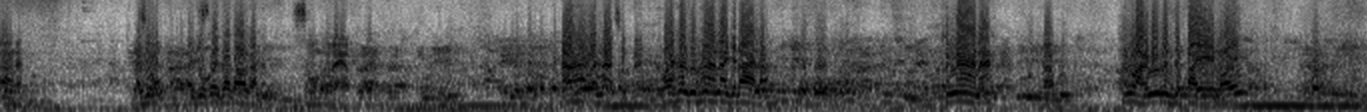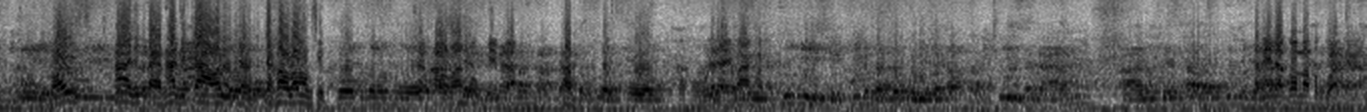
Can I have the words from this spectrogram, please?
มากนะ อายุอายุก็เท่าๆกันสูงเท่าไหร่ครับไร่พระบุรีให้เรื่องของห้าร้อยห้าสิบไหมร้อยห้าสิบห้าน่าจะได้แล้วโอ้โหข้างหน้านะครับข้างหลังนี่มันจะไปร้อยร้อยห้าสิบแปดห้าสิบเก้าแล้วจะจะเข้าร้อยหกสิบโคโคโคจะเข้าร้านผมเดียวแล้วครับประกวดโคโอ้โหใหญ่มากครับที่20ที่จังหวัดลบบุรีนะครับที่สนาม อ่าโรงเรียนท่าพงวิทยาอันนี้เราก็มาประกวดใช่ไหมครับ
